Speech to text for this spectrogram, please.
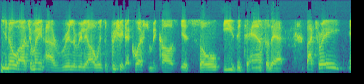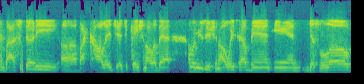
You know, uh, Tremaine, I really, really always appreciate that question because it's so easy to answer that by trade and by study, uh, by college education, all of that. I'm a musician. I always have been, and just love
